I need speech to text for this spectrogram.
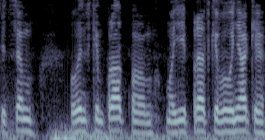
Під цим волинським прапором мої предки волиняки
